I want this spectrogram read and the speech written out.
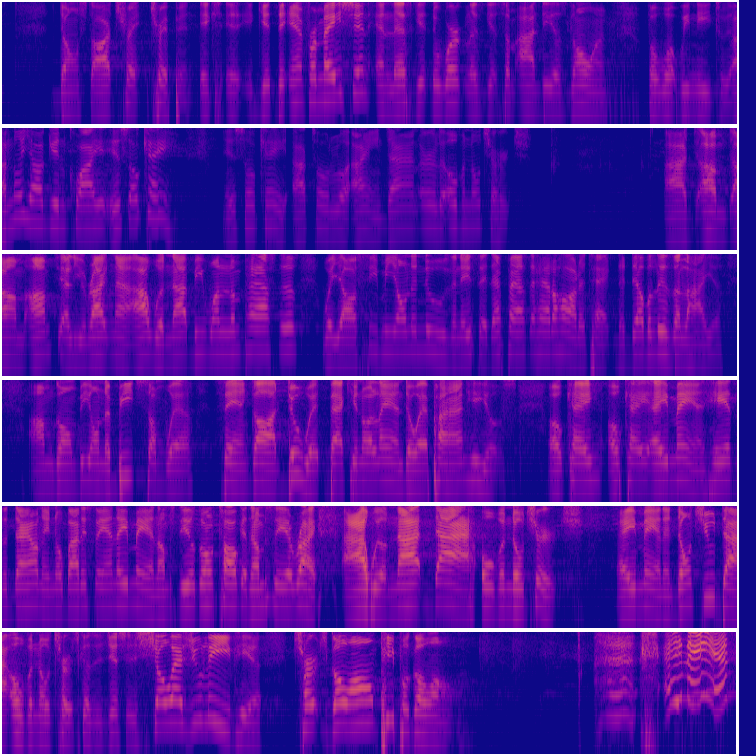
Don't start tri- tripping. It, it, get the information and let's get to work. Let's get some ideas going for what we need to. I know y'all getting quiet. It's okay. It's okay. I told the Lord I ain't dying early over no church. I, I'm, I'm, I'm telling you right now, I will not be one of them pastors where y'all see me on the news and they said that pastor had a heart attack. The devil is a liar. I'm going to be on the beach somewhere saying, God, do it back in Orlando at Pine Hills. Okay, okay, amen. Heads are down, ain't nobody saying amen. I'm still going to talk and I'm saying right. I will not die over no church. Amen. And don't you die over no church because it's just as show as you leave here. Church go on, people go on. Amen.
